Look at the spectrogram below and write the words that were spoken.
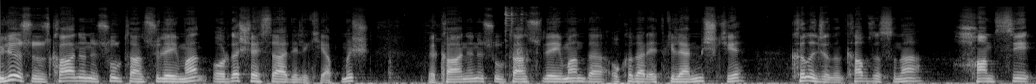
Biliyorsunuz Kanuni Sultan Süleyman orada şehzadelik yapmış. Ve Kanuni Sultan Süleyman da o kadar etkilenmiş ki kılıcının kabzasına hamsi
